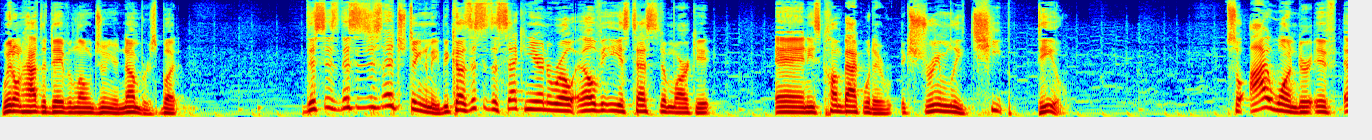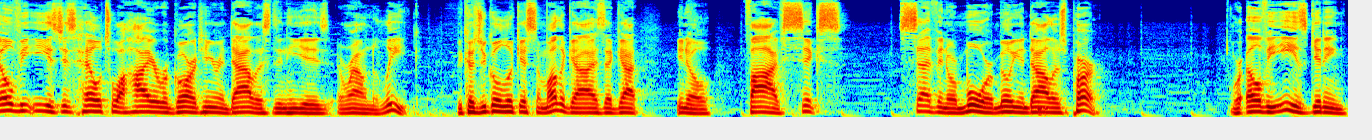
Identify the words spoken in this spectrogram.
we don't have the David Long Jr. numbers, but this is this is just interesting to me because this is the second year in a row LVE has tested the market and he's come back with an extremely cheap deal. So I wonder if LVE is just held to a higher regard here in Dallas than he is around the league. Because you go look at some other guys that got, you know, five, six, seven or more million dollars per. Where LVE is getting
